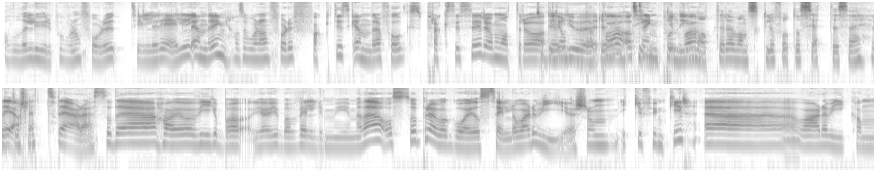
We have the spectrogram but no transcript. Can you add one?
alle lurer på hvordan får du til reell endring? Altså Hvordan får du faktisk endra folks praksiser og måter å jobbe på? Så det å gjøre ting på nye måter er vanskelig å få til å sette seg, rett og slett? Ja, det er det. Så det har jo vi har jobba veldig mye med det. Også prøve å gå i oss selv, og hva er det vi gjør som ikke funker? Eh, hva er det vi kan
